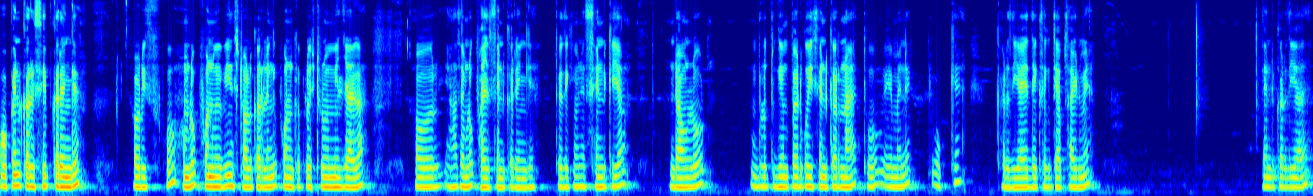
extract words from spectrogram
ओपन कर रिसीव करेंगे और इसको हम लोग फ़ोन में भी इंस्टॉल कर लेंगे। फ़ोन के प्ले स्टोर में मिल जाएगा और यहाँ से हम लोग फ़ाइल सेंड करेंगे। तो देखिए मैंने सेंड किया। डाउनलोड ब्लूटूथ गेम पैड को ही सेंड करना है तो ये मैंने ओके कर दिया है, देख सकते हैं आप साइड में। सेंड कर दिया है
